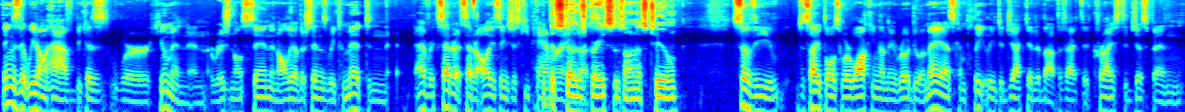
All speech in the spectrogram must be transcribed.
things that we don't have because we're human and original sin and all the other sins we commit and ever, et cetera, et cetera. All these things just keep hammering. Bestows us. graces on us too. So the disciples who were walking on the road to Emmaus, completely dejected about the fact that Christ had just been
